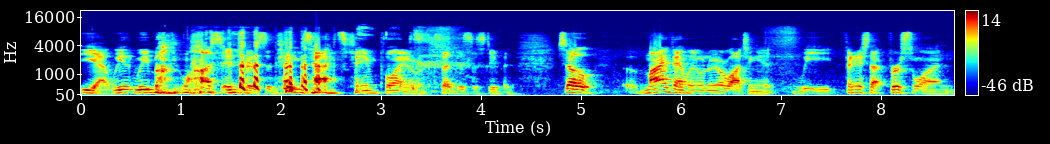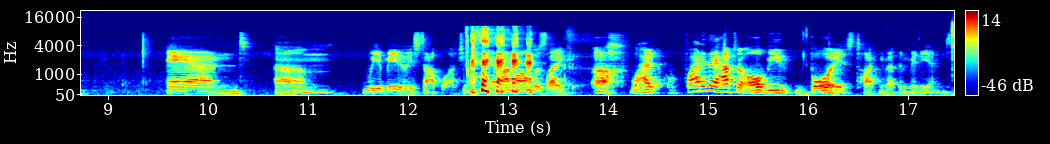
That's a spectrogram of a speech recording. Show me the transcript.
Yeah, we, we both lost interest at the exact same point and said this is stupid. So, my family, when we were watching it, we finished that first one and um, we immediately stopped watching. And my mom was like, Ugh, why, why do they have to all be boys talking about the minions?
